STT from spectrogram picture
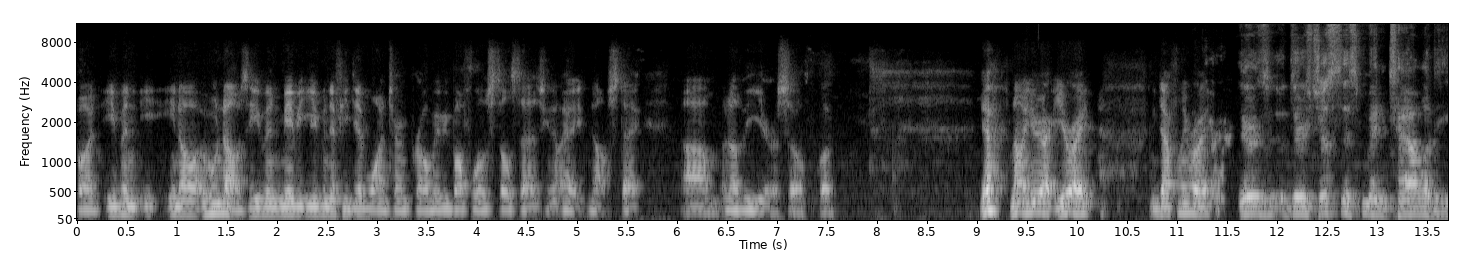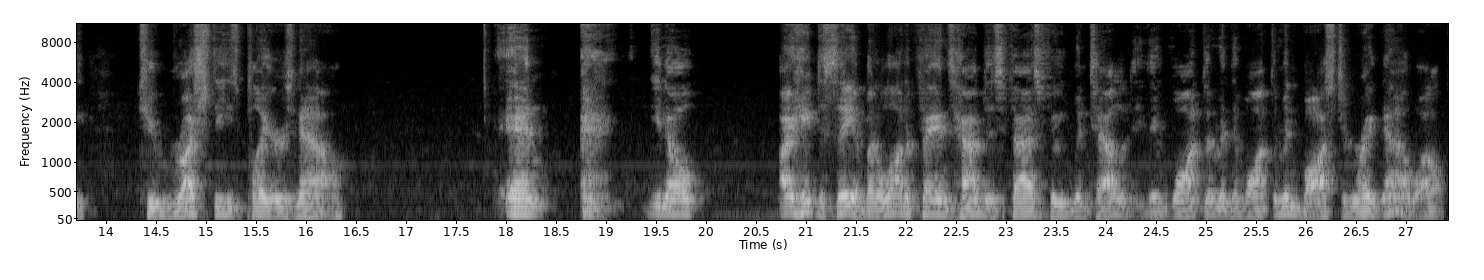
But even you know, who knows? Even maybe even if he did want to turn pro, maybe Buffalo still says, you know, hey, no, stay um, another year or so. But yeah, no, you're right. You're right. You're definitely right. there's there's just this mentality to rush these players now. And you know, I hate to say it, but a lot of fans have this fast food mentality. They want them and they want them in Boston right now. Well,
